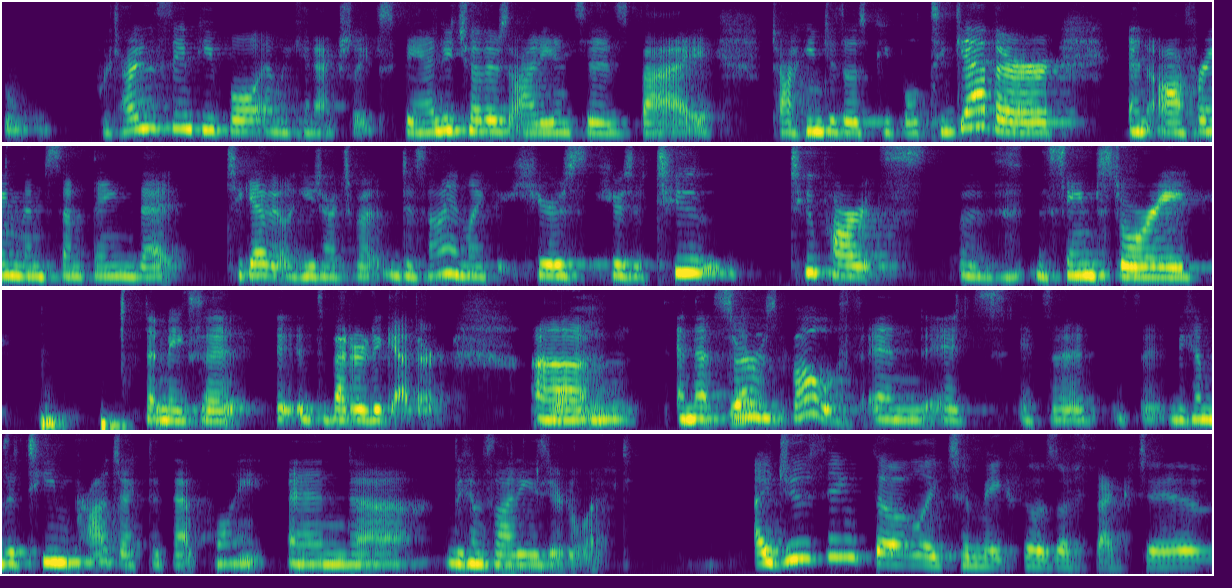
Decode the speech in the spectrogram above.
we're talking to the same people and we can actually expand each other's audiences by talking to those people together and offering them something that together, like you talked about design, like here's here's a two two parts of the same story that makes it it's better together um, and that serves yeah. both and it's it's a, it's a, it becomes a team project at that point and uh, becomes a lot easier to lift I do think though, like to make those effective,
